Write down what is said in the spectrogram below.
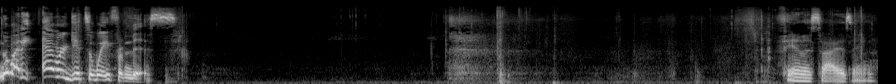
Nobody ever gets away from this. Fantasizing.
